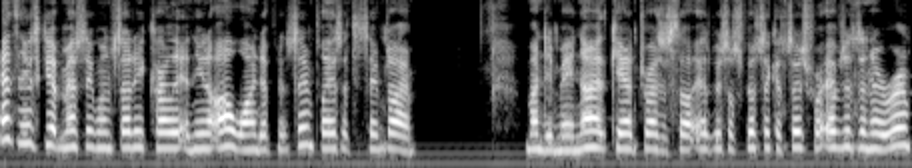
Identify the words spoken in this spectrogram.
and things get messy when Sonny, Carly, and Nina all wind up in the same place at the same time. Monday, May 9th, Cam tries to sell Esme so Spencer can search for evidence in her room.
